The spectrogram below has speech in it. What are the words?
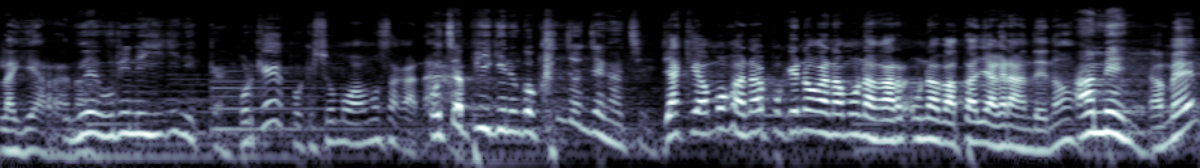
la guerra. ¿no? 왜 우리는 이기니까. ¿Por qué? Porque somos vamos a ganar. 어차피 이기는 거 큰 전쟁하지. Ya que vamos a ganar, ¿por qué no ganamos una, gar- una batalla grande, no? 아멘. Amén.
